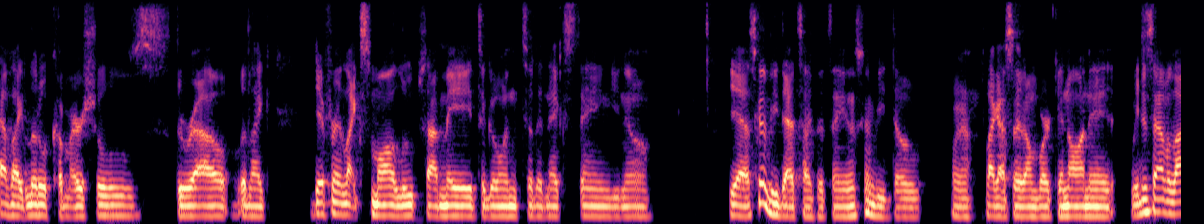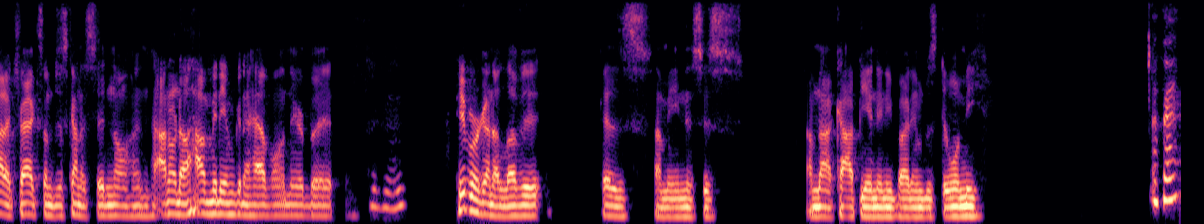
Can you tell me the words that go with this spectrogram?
have like little commercials throughout with like different like small loops I made to go into the next thing, you know. Yeah, it's gonna be that type of thing. It's gonna be dope like I said, I'm working on it. We just have a lot of tracks I'm just kind of sitting on. I don't know how many I'm going to have on there, but mm-hmm. people are going to love it because, I mean, it's just, I'm not copying anybody. I'm just doing me. Okay.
